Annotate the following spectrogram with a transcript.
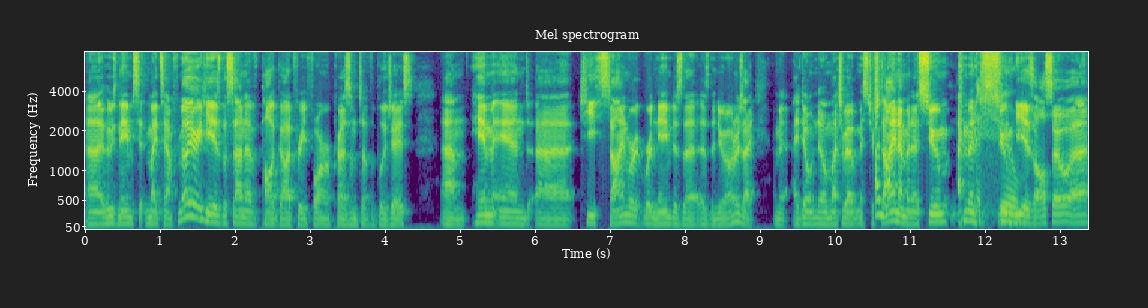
uh, whose name might sound familiar. He is the son of Paul Godfrey, former president of the Blue Jays. Um, him and uh, Keith Stein were, were named as the as the new owners. I I mean I don't know much about Mr. I'm- Stein. I'm going to assume I'm to assume. Assume. he is also uh,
